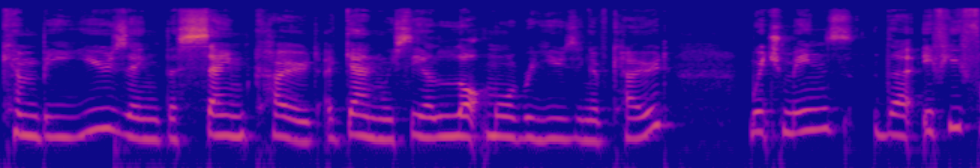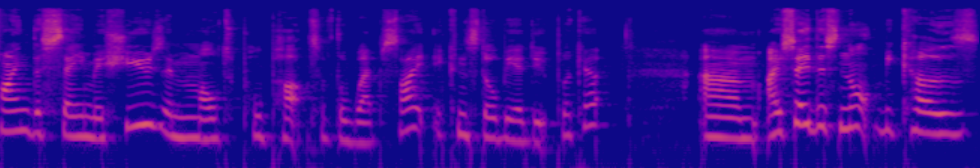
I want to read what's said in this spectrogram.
can be using the same code. Again, we see a lot more reusing of code, which means that if you find the same issues in multiple parts of the website, it can still be a duplicate. Um, I say this not because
